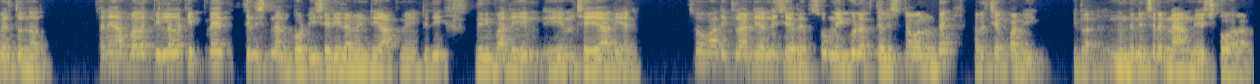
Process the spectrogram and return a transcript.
వెళ్తున్నారు. కానీ వాళ్ళ పిల్లలకి ఇప్పుడే తెలిసిందనుకోండి శరీరం ఏంటి, ఆత్మ ఏంటిది, దీని వల్ల ఏం ఏం చేయాలి అని. సో, వాళ్ళు ఇట్లాంటియన్నీ చేయలేరు. సో, మీకు కూడా తెలిసిన వాళ్ళుంటే వాళ్ళకి చెప్పండి. ఇట్లా ముందు నుంచే జ్ఞానం నేర్చుకోవాలని.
